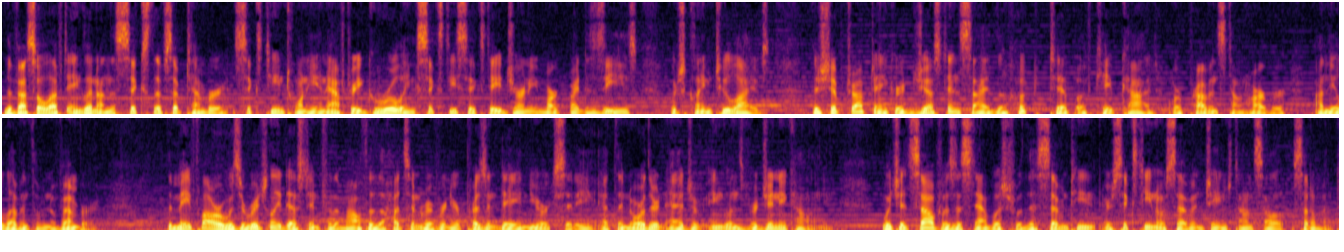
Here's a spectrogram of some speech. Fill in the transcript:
The vessel left England on the 6th of September, 1620, and after a grueling 66 day journey marked by disease, which claimed two lives, the ship dropped anchor just inside the hook tip of Cape Cod, or Provincetown Harbor, on the 11th of November. The Mayflower was originally destined for the mouth of the Hudson River near present day New York City at the northern edge of England's Virginia colony, which itself was established for the 17 or 1607 Jamestown settlement.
